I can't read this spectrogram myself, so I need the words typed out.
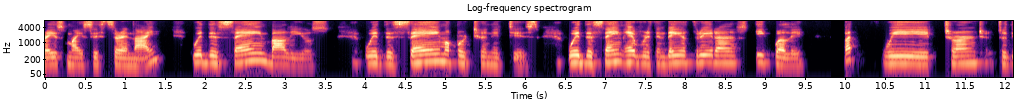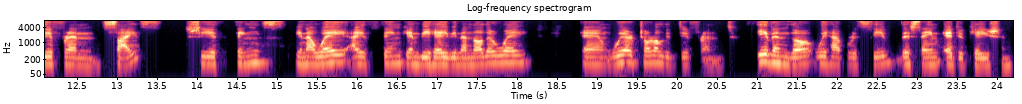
raise my sister and i with the same values with the same opportunities, with the same everything. They treat us equally, but we turned to different sides. She thinks in a way, I think and behave in another way. And we are totally different, even though we have received the same education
